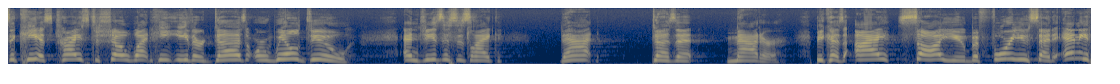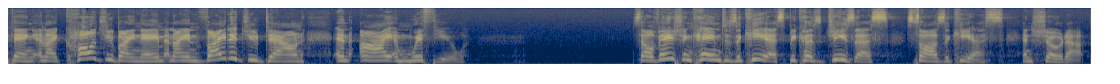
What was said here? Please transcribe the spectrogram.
Zacchaeus tries to show what he either does or will do. And Jesus is like, that doesn't matter because I saw you before you said anything, and I called you by name, and I invited you down, and I am with you. Salvation came to Zacchaeus because Jesus saw Zacchaeus and showed up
